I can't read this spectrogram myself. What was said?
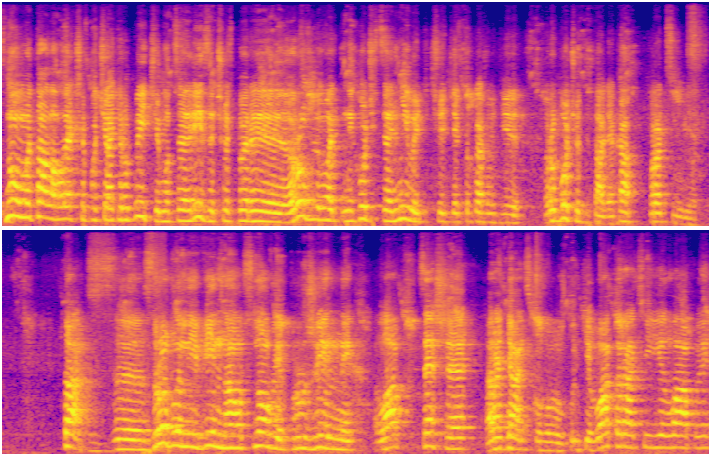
Знову метала легше почати робити, чим оце різати, щось перероблювати. Не хочеться нівечити, як то кажуть, робочу деталь, яка працює. Так, зроблений він на основі пружинних лап. Це ще радянського культиватора цієї лапи.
